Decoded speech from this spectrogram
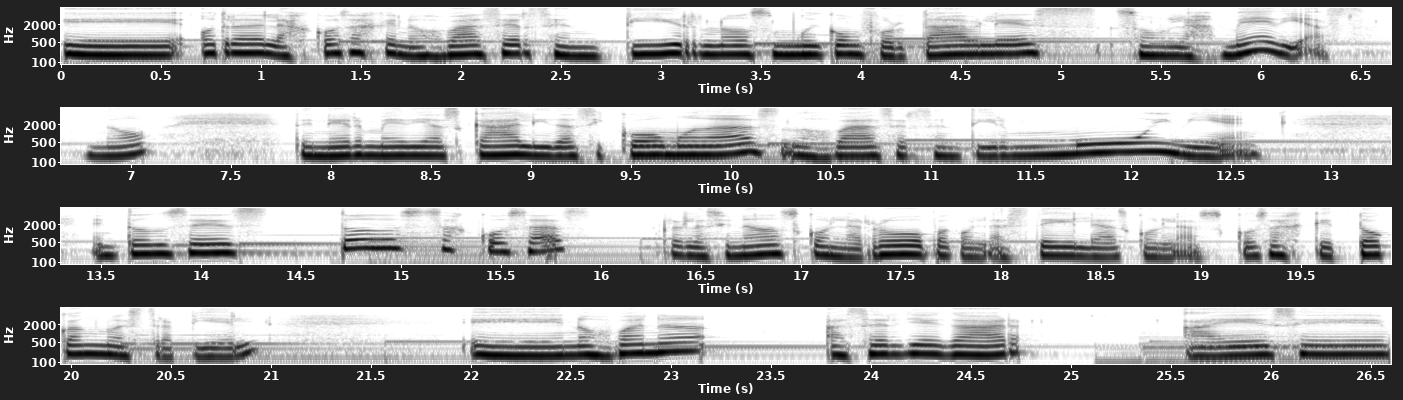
Eh, otra de las cosas que nos va a hacer sentirnos muy confortables son las medias, ¿no? Tener medias cálidas y cómodas nos va a hacer sentir muy bien. Entonces, todas esas cosas relacionados con la ropa, con las telas, con las cosas que tocan nuestra piel, eh, nos van a hacer llegar a ese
